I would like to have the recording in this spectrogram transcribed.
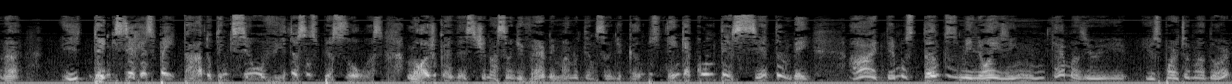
Né? E tem que ser respeitado, tem que ser ouvido essas pessoas. Lógico que a destinação de verba e manutenção de campos tem que acontecer também. Ah, temos tantos milhões em temas e, e, e o esporte amador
